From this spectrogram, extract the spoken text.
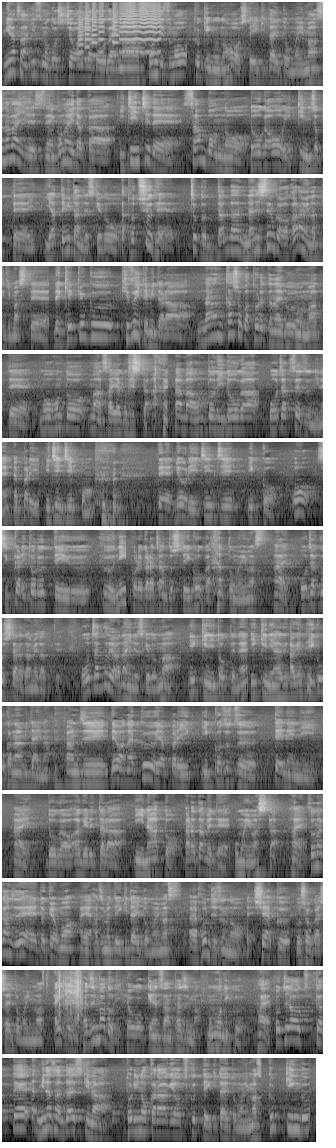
皆さんいつもご視聴ありがとうございます。本日もクッキングの方していきたいと思います。その前にですねこの間か1日で3本の動画を一気にちょっとやってみたんですけど途中でちょっとだんだん何してるかわからんようになってきましてで結局気づいてみたら何箇所か撮れてない部分もあってもう本当まあ最悪でした。まあ本当に動画横着せずにねやっぱり1日1本 で料理1日1個をしっかりとるっていう風にこれからちゃんとしていこうかなと思います。はい。横着したらダメだって。横着ではないんですけどまあ一気にとってね一気に上げていこうかなみたいな感じではなくやっぱり1個ずつ丁寧にはい、動画を上げれたらいいなと改めて思いました、はい、そんな感じで、えーと、今日も、えー、始めていきたいと思います、えー、本日の主役ご紹介したいと思います。はい田島鶏。兵庫県産田島。もも肉、はい、こちらを使って皆さん大好きな鶏の唐揚げを作っていきたいと思います。クッキング。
